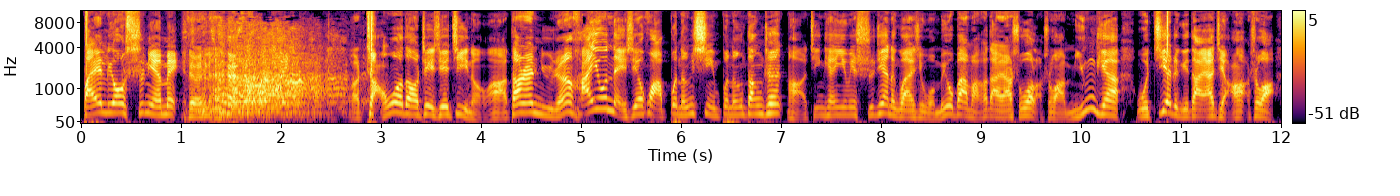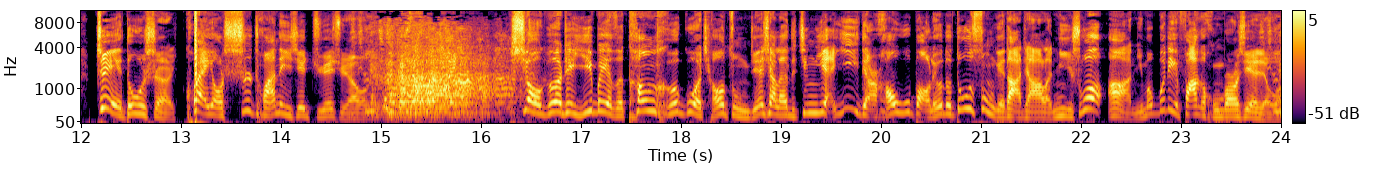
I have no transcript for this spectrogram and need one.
白撩十年妹，对不对？啊，掌握到这些技能啊，当然，女人还有哪些话不能信、不能当真啊？今天因为时间的关系，我没有办法和大家说了，是吧？明天我接着给大家讲，是吧？这都是快要失传的一些绝学，我跟你说。笑哥这一辈子汤河过桥总结下来的经验，一点毫无保留的都送给大家了。你说啊，你们不得发个红包谢谢我？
